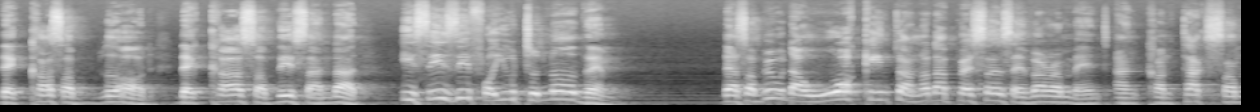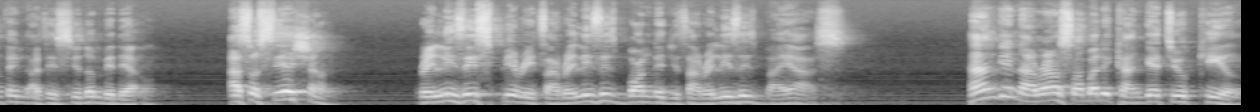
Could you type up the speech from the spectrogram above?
the curse of blood, the curse of this and that. It's easy for you to know them. There are some people that walk into another person's environment and contact something that is shouldn't be their own. Association releases spirits and releases bondages and releases bias. Hanging around somebody can get you killed.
